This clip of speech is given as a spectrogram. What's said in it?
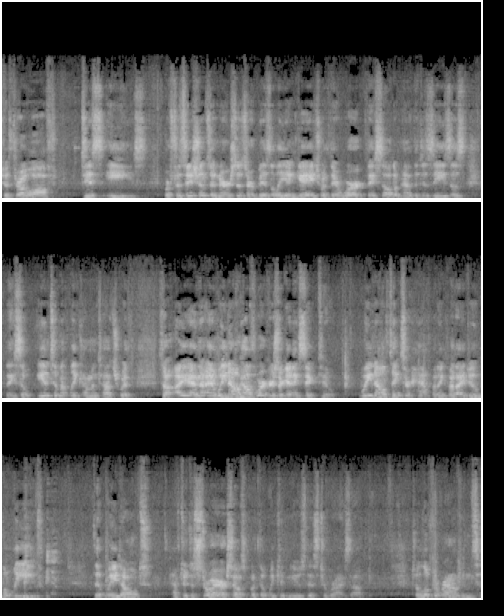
to throw off dis-ease. Where physicians and nurses are busily engaged with their work, they seldom have the diseases they so intimately come in touch with. So, and, and we know health workers are getting sick too. We know things are happening, but I do believe that we don't have to destroy ourselves, but that we can use this to rise up, to look around and,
